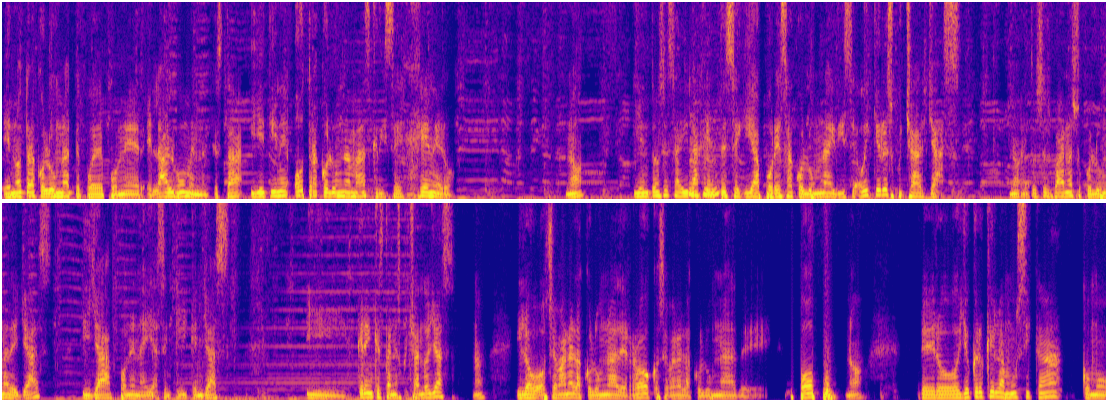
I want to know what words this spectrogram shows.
en otra columna te puede poner el álbum en el que está y tiene otra columna más que dice género, ¿no? Y entonces ahí la gente seguía por esa columna y dice, hoy quiero escuchar jazz, ¿no? Entonces van a su columna de jazz y ya ponen ahí, hacen clic en jazz y creen que están escuchando jazz, ¿no? Y luego se van a la columna de rock o se van a la columna de pop, ¿no? Pero yo creo que la música como,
